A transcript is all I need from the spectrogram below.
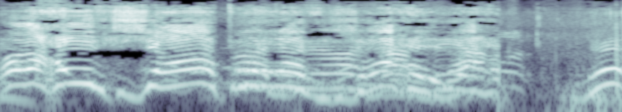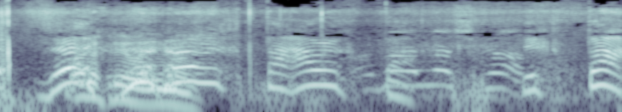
وغا حيدك الشغات مرات الشغا حيد يقطع ويقطع يقطع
